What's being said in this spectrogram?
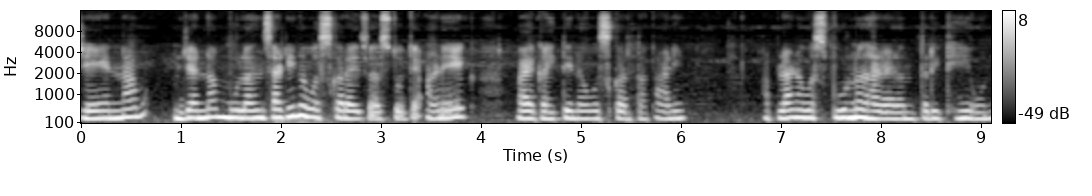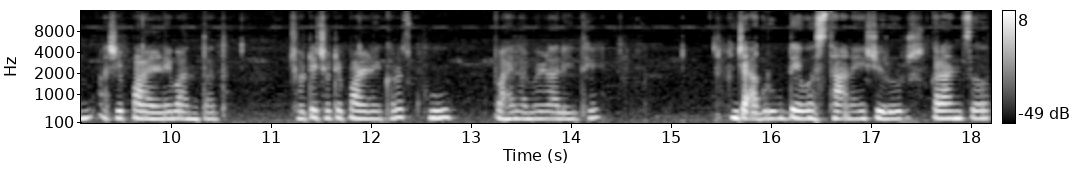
ज्यांना ज्यांना मुलांसाठी नवस करायचा असतो ते अनेक बायका इथे नवस करतात आणि आपला नवस पूर्ण झाल्यानंतर इथे येऊन असे पाळणे बांधतात. छोटे छोटे पाळणे खरंच खूप पाहायला मिळाले इथे. जागरूक देवस्थान आहे शिरूरकरांचं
